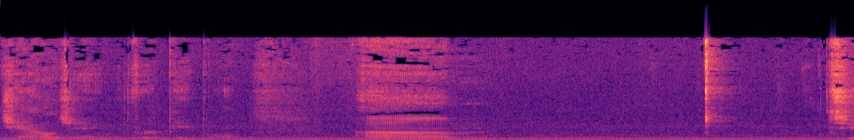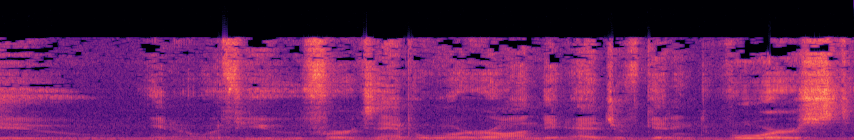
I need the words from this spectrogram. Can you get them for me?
challenging for people. Um, to you know if you for example were on the edge of getting divorced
